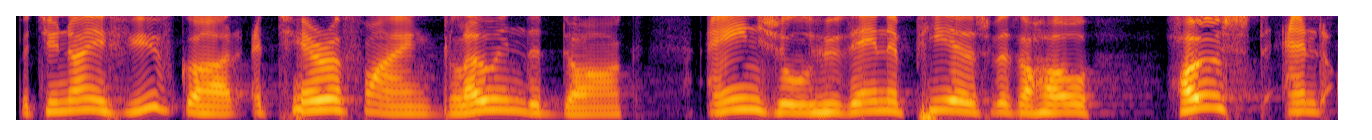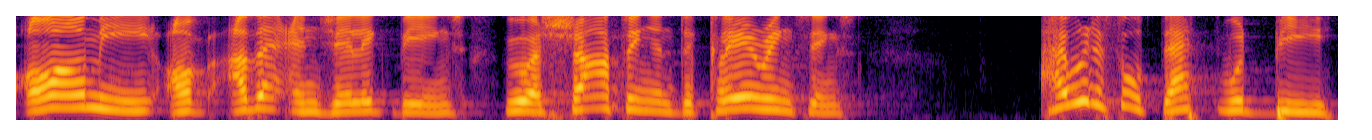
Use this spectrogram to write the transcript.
But you know, if you've got a terrifying, glow in the dark angel who then appears with a whole host and army of other angelic beings who are shouting and declaring things, I would have thought that would be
